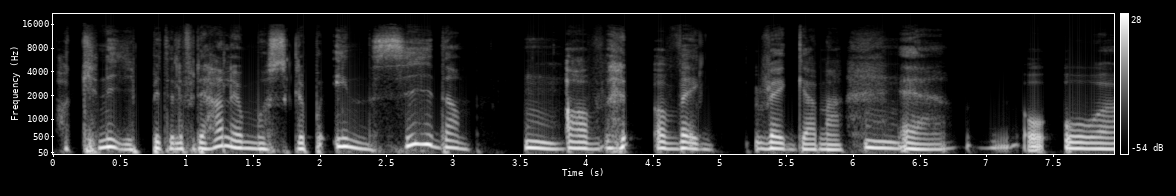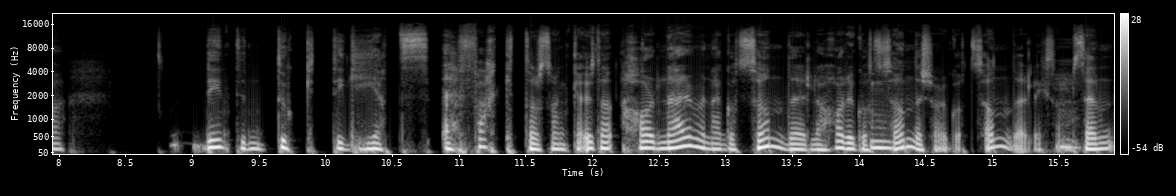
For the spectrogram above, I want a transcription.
har knipit, eller för det handlar ju om muskler på insidan Mm. av, av vägg, väggarna. Mm. Eh, och, och Det är inte en duktighetsfaktor, som kan, utan har nerverna gått sönder eller har det gått Mm. sönder så har det gått sönder. Liksom. Mm. Sen,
